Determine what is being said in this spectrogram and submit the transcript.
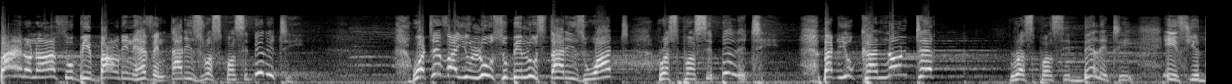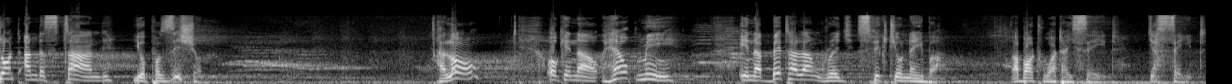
bind on earth will be bound in heaven. That is responsibility. Whatever you lose will be loose. That is what? Responsibility. But you cannot take responsibility if you don't understand your position. Hello? Okay, now help me in a better language speak to your neighbor about what I said. Just say it.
